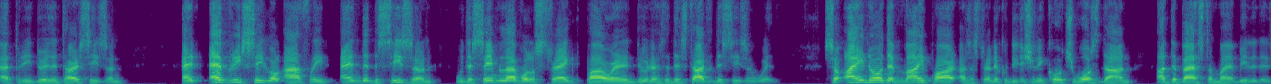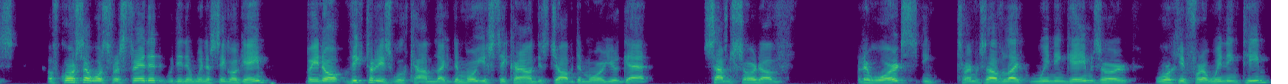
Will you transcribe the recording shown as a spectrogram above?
happening during the entire season and every single athlete ended the season with the same level of strength power and endurance that they started the season with. So i know that my part as a strength and conditioning coach was done at the best of my abilities of course, I was frustrated. We didn't win a single game, but you know, victories will come. Like the more you stick around this job, the more you get some sort of rewards in terms of like winning games or working for a winning team.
